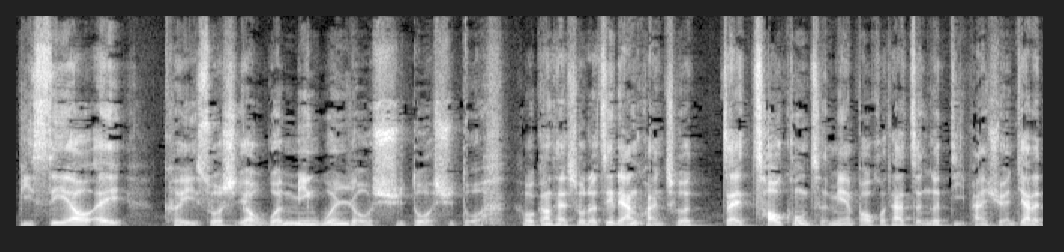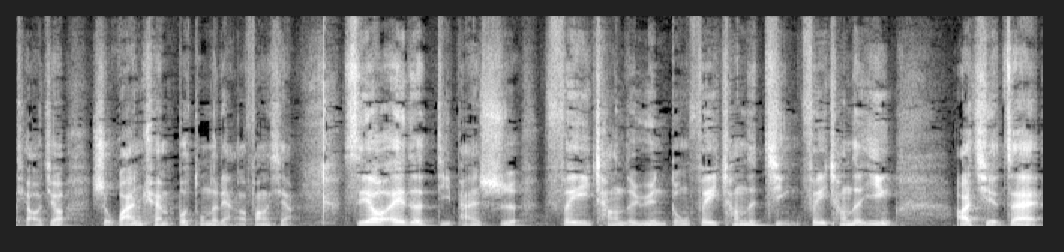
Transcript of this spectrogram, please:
比 CLA 可以说是要文明温柔许多许多。我刚才说了，这两款车在操控层面，包括它整个底盘悬架的调教，是完全不同的两个方向。CLA 的底盘是非常的运动，非常的紧，非常的硬，而且在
